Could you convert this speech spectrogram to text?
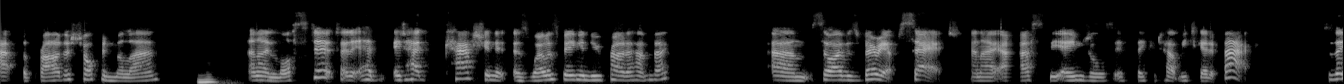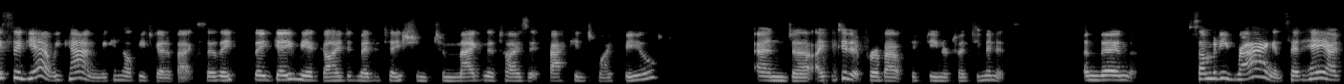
at the Prada shop in Milan. Mm-hmm. And I lost it, and it had it had cash in it as well as being a new Prada handbag. Um, so I was very upset and I asked the angels if they could help me to get it back. So they said, yeah, we can. We can help you to get it back. So they, they gave me a guided meditation to magnetize it back into my field. And uh, I did it for about 15 or 20 minutes. And then somebody rang and said, hey, I've,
